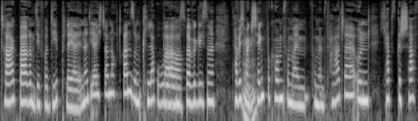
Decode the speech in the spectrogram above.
tragbaren DVD-Player. Erinnert ihr euch da noch dran? So einen klappbaren. Oh ja. Das war wirklich so eine. Habe ich mal Mhm. geschenkt bekommen von meinem, von meinem Vater und ich habe es geschafft,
